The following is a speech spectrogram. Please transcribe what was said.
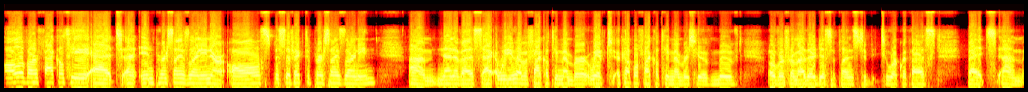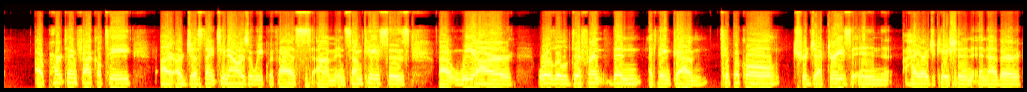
All of our faculty at uh, in personalized learning are all specific to personalized learning. Um, none of us, we do have a faculty member, we have two, a couple faculty members who have moved over from other disciplines to, to work with us, but um, our part-time faculty are, are, just 19 hours a week with us. Um, in some cases, uh, we are, we're a little different than I think um, typical trajectories in higher education and other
